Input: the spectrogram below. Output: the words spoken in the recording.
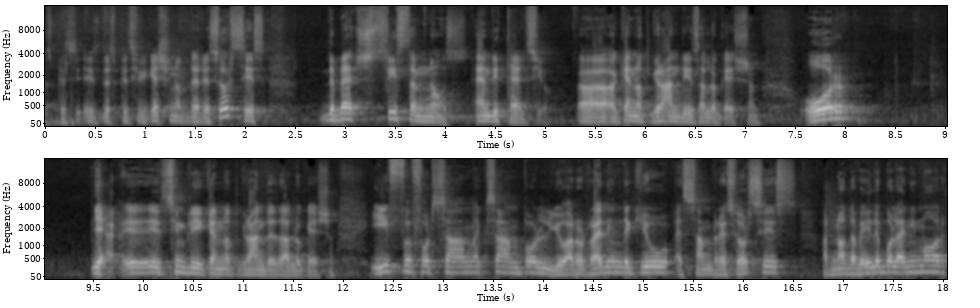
speci the specification of the resources, the batch system knows and it tells you. Uh, I cannot grant this allocation. Or yeah, it, it, simply cannot grant the allocation. If, uh, for some example, you are already in the queue and some resources are not available anymore,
